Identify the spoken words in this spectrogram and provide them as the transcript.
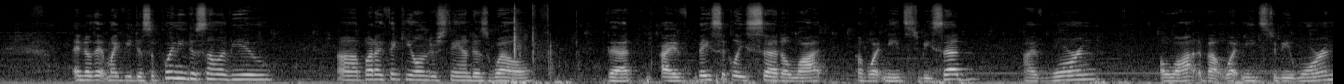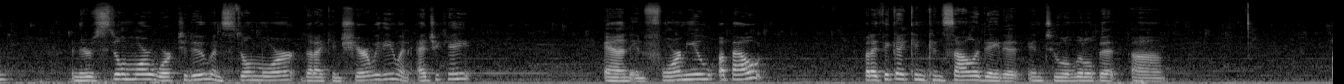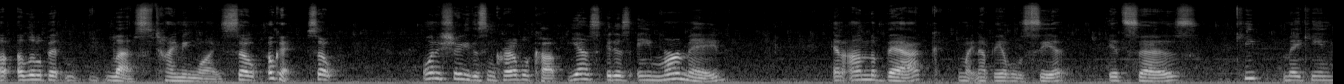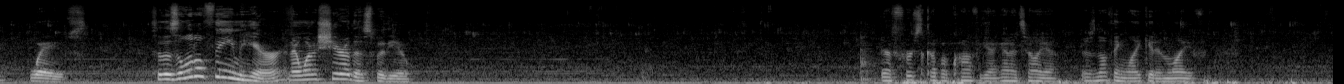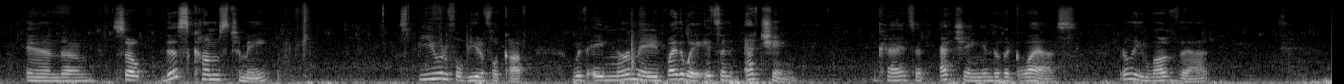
I know that might be disappointing to some of you, uh, but I think you'll understand as well that I've basically said a lot of what needs to be said. I've warned a lot about what needs to be warned, and there's still more work to do and still more that I can share with you and educate and inform you about. But I think I can consolidate it into a little bit, uh, a, a little bit less timing wise. So, okay, so I want to show you this incredible cup. Yes, it is a mermaid, and on the back, you might not be able to see it, it says, Keep making waves. So there's a little theme here, and I want to share this with you. That first cup of coffee, I gotta tell you, there's nothing like it in life. And um, so this comes to me, this beautiful, beautiful cup with a mermaid. By the way, it's an etching. Okay, it's an etching into the glass. Really love that.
